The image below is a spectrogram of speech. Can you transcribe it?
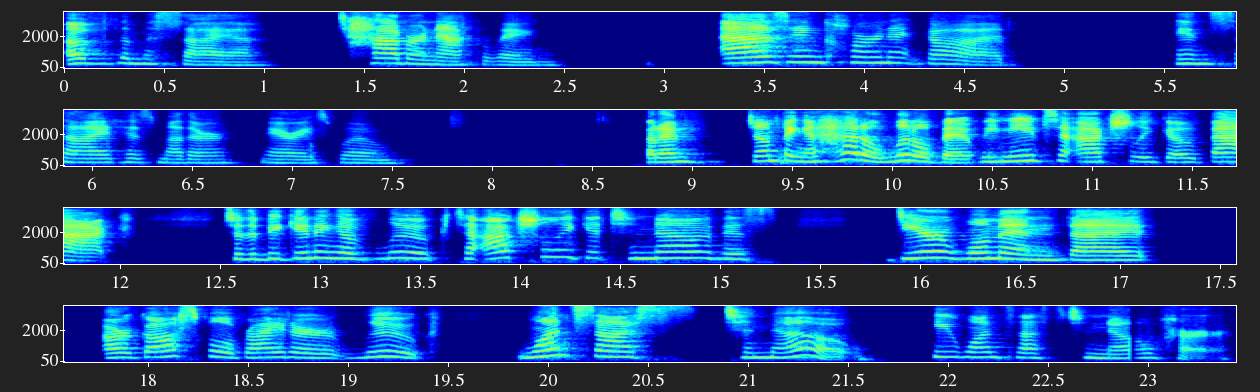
of the Messiah, tabernacling as incarnate God inside his mother Mary's womb. But I'm jumping ahead a little bit. We need to actually go back to the beginning of Luke to actually get to know this dear woman that our gospel writer, Luke, wants us to know. He wants us to know her,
